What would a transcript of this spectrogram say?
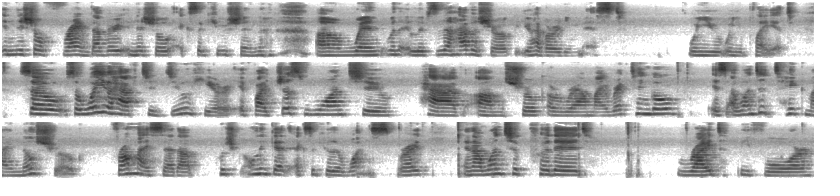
initial frame, that very initial execution, um, when when the ellipse doesn't have a stroke, you have already missed when you when you play it. So so what you have to do here, if I just want to have um, stroke around my rectangle, is I want to take my no stroke from my setup, which only get executed once, right? And I want to put it right before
